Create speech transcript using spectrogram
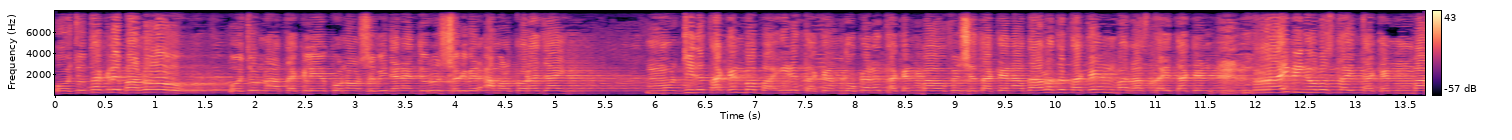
অজু থাকলে ভালো অজু না থাকলে কোনো অসুবিধা নেই, দুরুদ শরীফের আমল করা যায়। মসজিদে থাকেন বা বাইরে থাকেন, দোকানে থাকেন বা অফিসে থাকেন, আদালতে থাকেন বা রাস্তায় থাকেন, ড্রাইভিং অবস্থায় থাকেন বা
